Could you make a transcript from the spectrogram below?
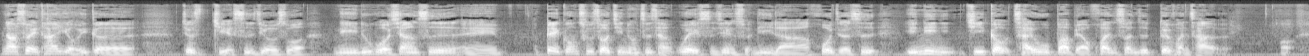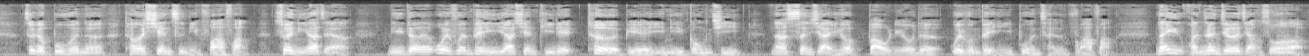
那所以它有一个就是解释，就是说你如果像是诶。被公出售金融资产未实现损益啦，或者是盈利机构财务报表换算之兑换差额，哦，这个部分呢，它会限制你发放，所以你要怎样？你的未分配盈要先提列特别盈余公积，那剩下以后保留的未分配盈余部分才能发放。那一反正就是讲说哈，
